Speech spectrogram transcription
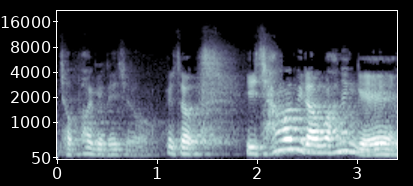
접하게 되죠. 그래서 이 창업이라고 하는 게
